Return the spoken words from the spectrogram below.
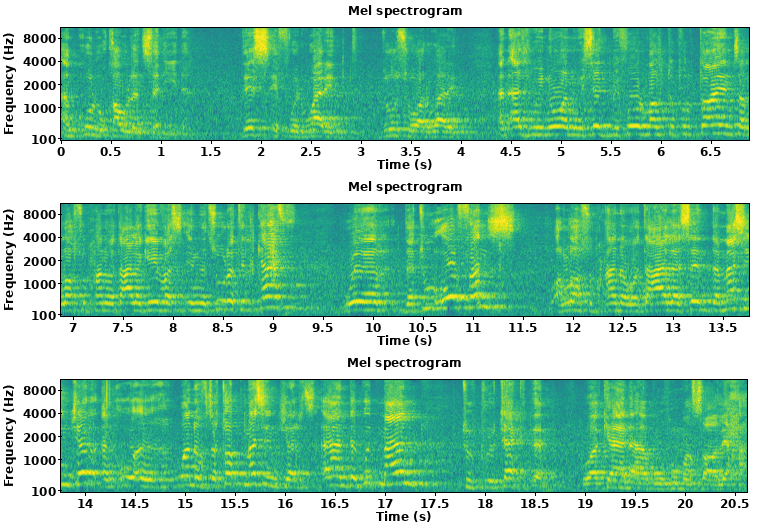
and قولوا قولا سديدا this if we're worried those who are worried and as we know and we said before multiple times Allah subhanahu wa ta'ala gave us in the Surah Al-Kahf where the two orphans Allah subhanahu wa ta'ala sent the messenger and uh, one of the top messengers and a good man to protect them وكان أبوهما صالحا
